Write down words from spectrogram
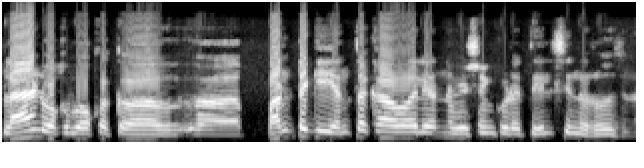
ప్లాంట్ ఒక ఒక పంటకి ఎంత కావాలి అన్న విషయం కూడా తెలిసిన రోజున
